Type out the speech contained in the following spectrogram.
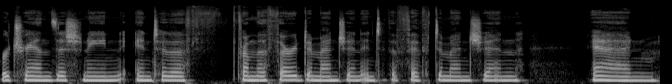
we're transitioning into the from the third dimension into the fifth dimension. And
